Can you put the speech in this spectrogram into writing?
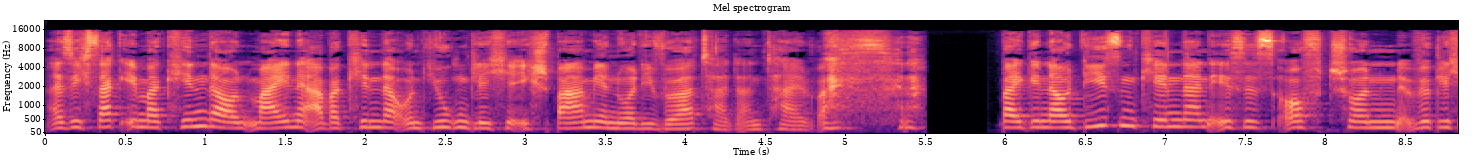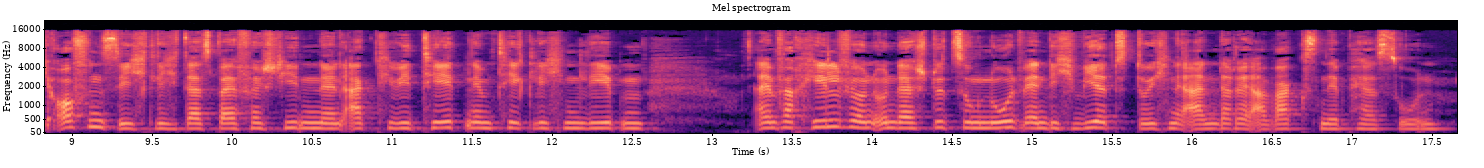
Also ich sag immer Kinder und meine, aber Kinder und Jugendliche, ich spare mir nur die Wörter dann teilweise. Bei genau diesen Kindern ist es oft schon wirklich offensichtlich, dass bei verschiedenen Aktivitäten im täglichen Leben einfach Hilfe und Unterstützung notwendig wird durch eine andere erwachsene Person.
